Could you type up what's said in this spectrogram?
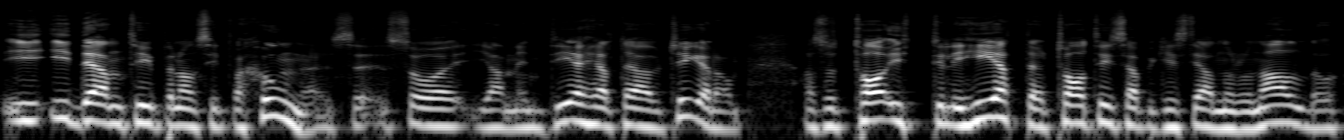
I, i den typen av situationer. Så, så ja men det är jag helt övertygad om. Alltså ta ytterligheter, ta till exempel Cristiano Ronaldo.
